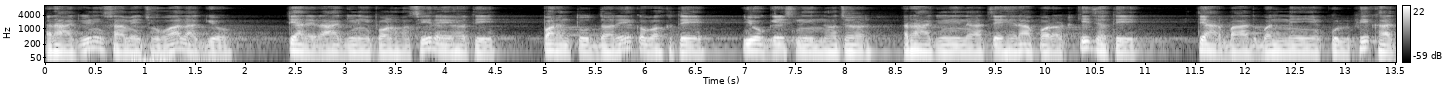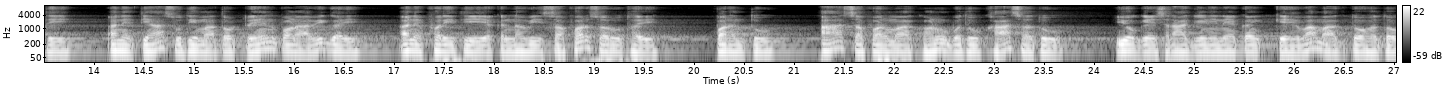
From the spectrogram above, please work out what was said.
રાગીણી સામે જોવા લાગ્યો. ત્યારે રાગીણી પણ હસી રહી હતી, પરંતુ દરેક વખતે યોગેશની નજર રાગીણીના ચહેરા પર અટકી જતી ત્યારબાદ બંનેએ કુલ્ફી ખાધી અને ત્યાં સુધીમાં તો ટ્રેન પણ આવી ગઈ અને ફરીથી એક નવી સફર શરૂ થઈ. પરંતુ આ સફરમાં ઘણું બધું ખાસ હતું. યોગેશ રાગીણીને કંઈક કહેવા માગતો હતો,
